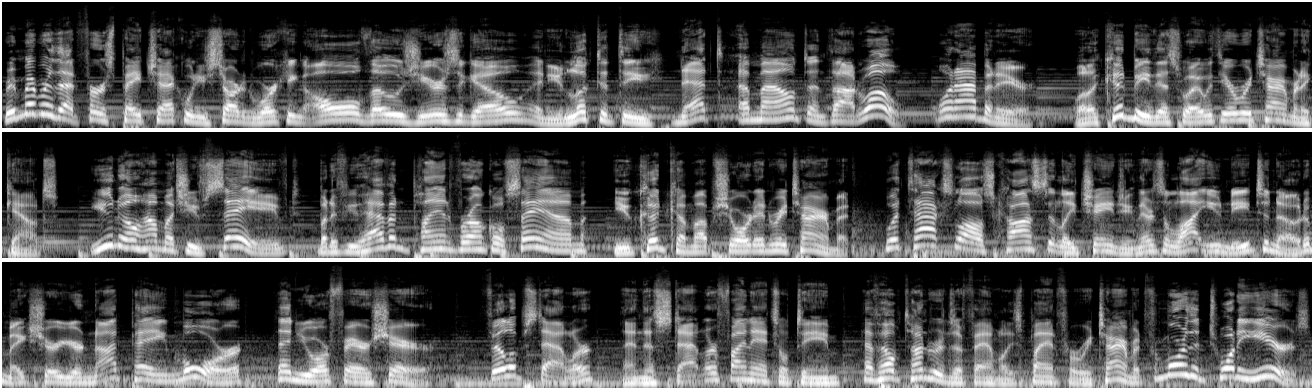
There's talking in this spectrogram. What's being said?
Remember that first paycheck when you started working all those years ago and you looked at the net amount and thought, whoa, what happened here? Well, it could be this way with your retirement accounts. You know how much you've saved, but if you haven't planned for Uncle Sam, you could come up short in retirement. With tax laws constantly changing, there's a lot you need to know to make sure you're not paying more than your fair share. Phillip Statler and the Statler Financial Team have helped hundreds of families plan for retirement for more than 20 years.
